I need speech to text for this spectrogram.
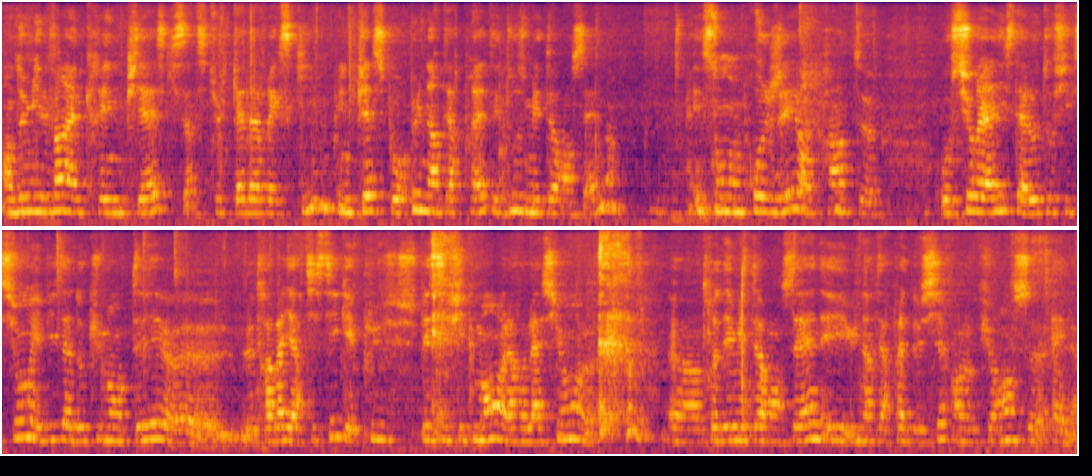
en 2020, elle crée une pièce qui s'intitule Cadavre exquis, une pièce pour une interprète et 12 metteurs en scène. Et son projet emprunte au surréaliste et à l'autofiction et vise à documenter euh, le travail artistique et plus spécifiquement la relation euh, euh, entre des metteurs en scène et une interprète de cirque, en l'occurrence elle.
